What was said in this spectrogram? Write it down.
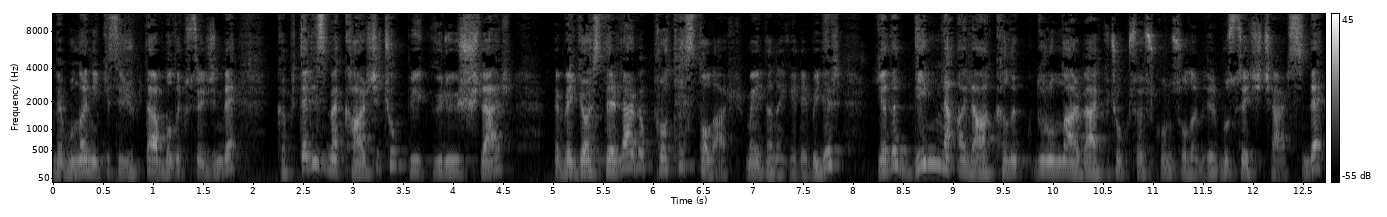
Ve bunların ikisi Jüpiter balık sürecinde kapitalizme karşı çok büyük yürüyüşler ve gösteriler ve protestolar meydana gelebilir ya da dinle alakalı durumlar belki çok söz konusu olabilir bu süreç içerisinde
